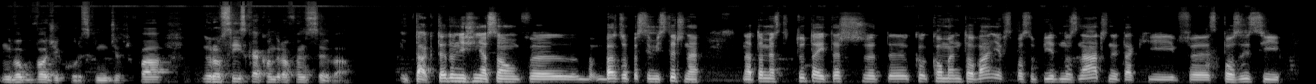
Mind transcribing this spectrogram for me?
w obwodzie kurskim, gdzie trwa rosyjska kontrofensywa. Tak, te doniesienia są w, bardzo pesymistyczne. Natomiast tutaj też e, komentowanie w sposób jednoznaczny, taki z pozycji e,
